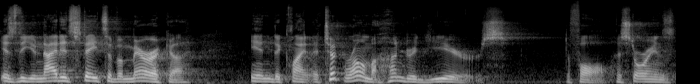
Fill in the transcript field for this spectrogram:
is the United States of America in decline? It took Rome 100 years to fall. Historians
